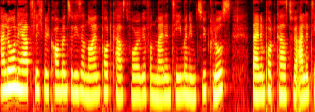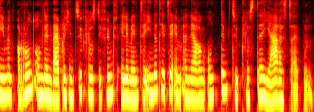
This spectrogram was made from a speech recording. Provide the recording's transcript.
Hallo und herzlich willkommen zu dieser neuen Podcast-Folge von meinen Themen im Zyklus, deinem Podcast für alle Themen rund um den weiblichen Zyklus, die fünf Elemente in der TCM-Ernährung und dem Zyklus der Jahreszeiten.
